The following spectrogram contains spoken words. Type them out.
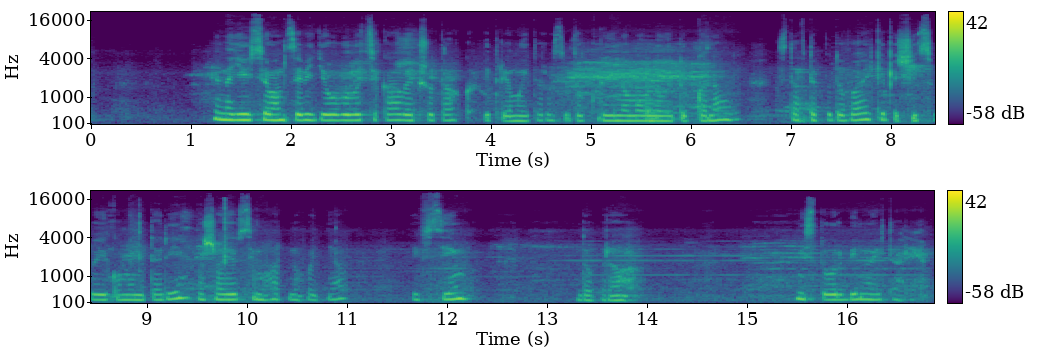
Я надіюся, вам це відео було цікаво. Якщо так, підтримуйте розвиток україномовного YouTube каналу. Ставте подобайки, пишіть свої коментарі. Бажаю всім гарного дня і всім добра. Місто Урбіно, Італія.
